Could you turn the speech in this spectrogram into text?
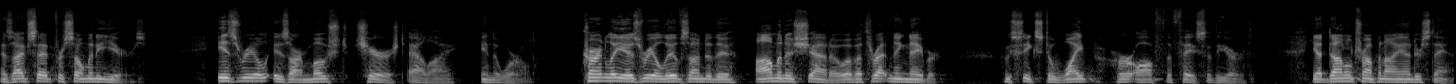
As I've said for so many years, Israel is our most cherished ally in the world. Currently, Israel lives under the ominous shadow of a threatening neighbor who seeks to wipe her off the face of the earth. Yet Donald Trump and I understand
